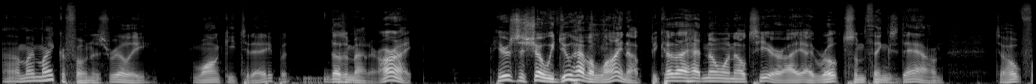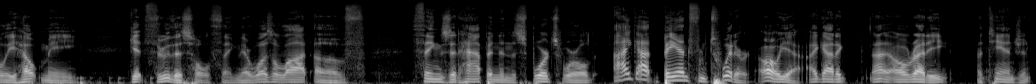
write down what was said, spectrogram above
Uh, my microphone is really wonky today, but it doesn't matter. All right. Here's the show. We do have a lineup. Because I had no one else here, I, I wrote some things down to hopefully help me get through this whole thing. There was a lot of things that happened in the sports world. I got banned from Twitter. Oh, yeah. I got a, uh, already a tangent.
